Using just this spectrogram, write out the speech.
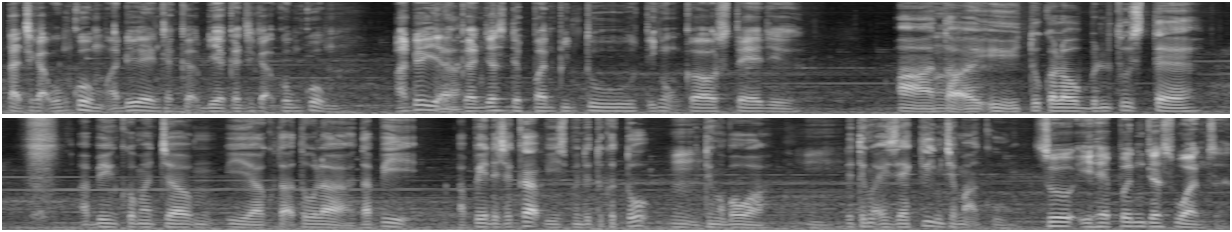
tak cakap kum-kum Ada yang cakap dia akan cakap kum-kum Ada yang Ya. akan just depan pintu Tengok kau stare je Ah, tak eh, itu kalau benda tu stare Habis kau macam Eh aku tak tahu lah Tapi Apa yang dia cakap Is benda tu ketuk Hmm. Tengok bawah Dia tengok exactly macam mak aku So it happened just once ah?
